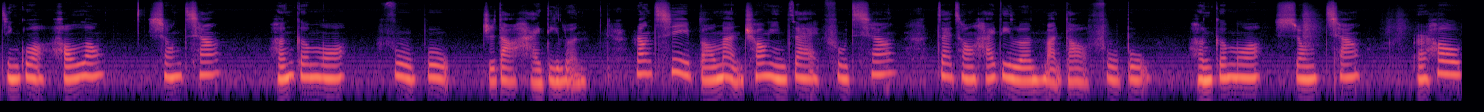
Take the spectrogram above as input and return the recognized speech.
经过喉咙、胸腔、横膈膜、腹部，直到海底轮，让气饱满充盈在腹腔，再从海底轮满到腹部、横膈膜、胸腔，而后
